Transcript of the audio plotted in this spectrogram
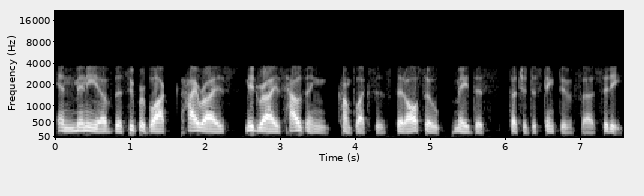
and many of the superblock high-rise, mid-rise housing complexes that also made this such a distinctive uh, city.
